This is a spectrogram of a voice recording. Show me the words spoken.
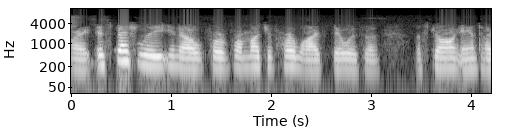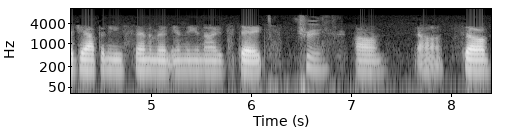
right. Especially, you know, for, for much of her life, there was a, a strong anti-Japanese sentiment in the United States. True. Um, uh, so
